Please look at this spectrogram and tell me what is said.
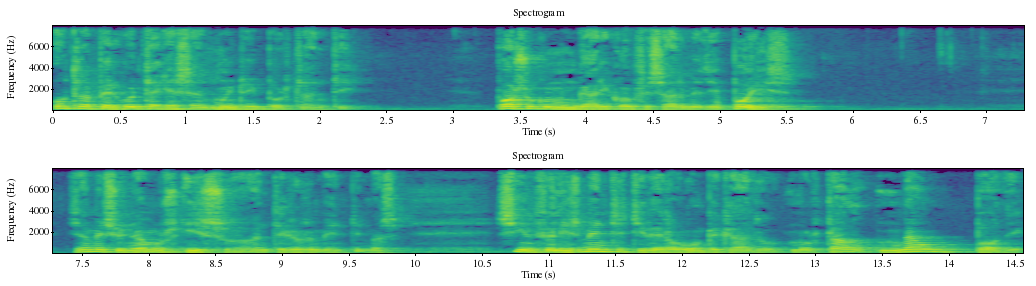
Outra pergunta que é muito importante. Posso comungar e confessar-me depois? Já mencionamos isso anteriormente, mas se infelizmente tiver algum pecado mortal, não pode.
